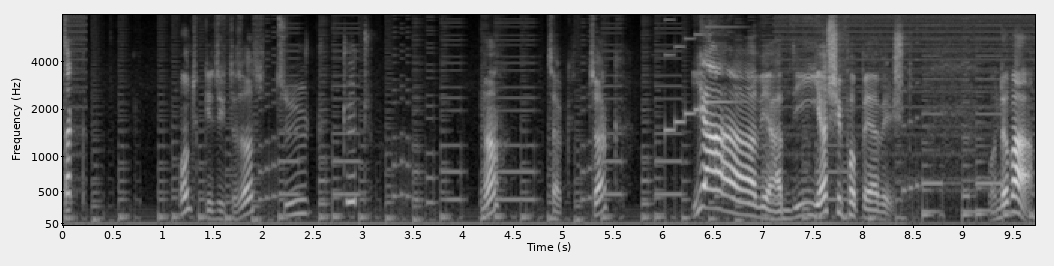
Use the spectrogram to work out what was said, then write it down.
Zack. Und, geht sich das aus? Na? Zack, zack. Ja, wir haben die Yoshi-Puppe erwischt. Wunderbar.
